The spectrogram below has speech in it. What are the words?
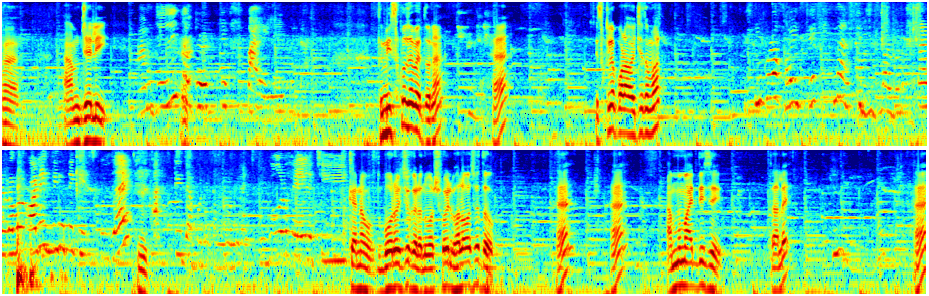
হ্যাঁ। আম জেলি আম জেলি তারপর হচ্ছে পায়েলের পিঠা তুমি স্কুল যাবে তো না? হ্যাঁ? স্কুলে পড়া হয়েছে তোমার? কেন? বোর হয়েছো কেন? তোমার শরীর ভালো আছে তো? হ্যাঁ? হ্যাঁ? আম্মু মার দিয়েছে। তাহলে? হ্যাঁ?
